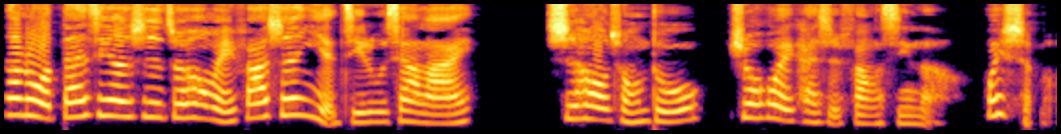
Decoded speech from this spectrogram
那如果担心的事最后没发生，也记录下来，事后重读就会开始放心了。为什么？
